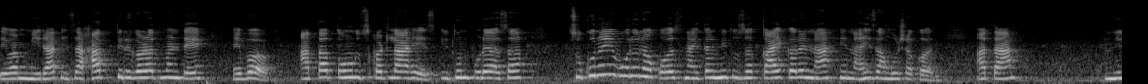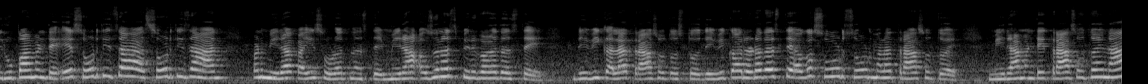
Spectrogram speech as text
तेव्हा मीरा तिचा हात पिरगळत म्हणते हे बघ आता तोंड उचकटलं आहेस. इथून पुढे असं चुकूनही बोलू नकोस नाहीतर मी तुझं काय करेन ना हे नाही सांगू शकत. आता निरूपा म्हणते ए सोड तिचा हात सोड तिचा हात. पण मीरा काही सोडत नसते. मीरा अजूनच पिरगळत असते. देविकाला त्रास होत असतो. देविका रडत असते अगं सोड सोड मला त्रास होतोय. मीरा म्हणते त्रास होतोय ना?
